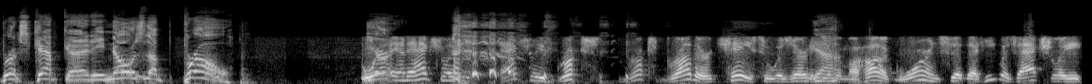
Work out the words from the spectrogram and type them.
Brooks Koepka, and he knows the pro. Well, and actually, actually, Brooks Brooks' brother Chase, who was there to Yeah. give him a hug, Warren said that he was actually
